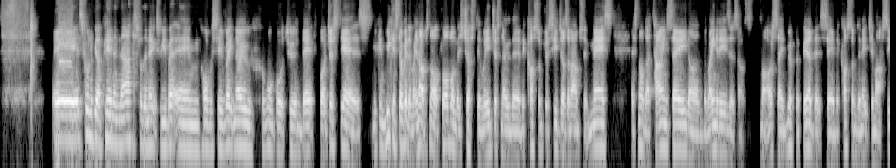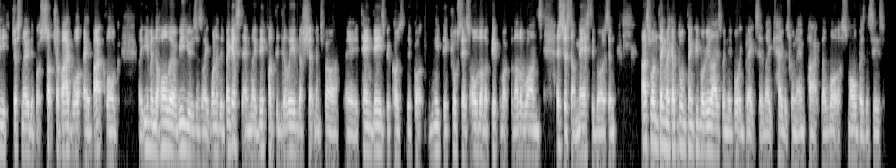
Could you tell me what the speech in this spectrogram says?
Uh, it's going to be a pain in the ass for the next wee bit. Um, obviously, right now I won't go too in depth, but just yeah, you can we can still get the wine up. It's not a problem. It's just delayed just now. The the custom procedures are an absolute mess it's not the Italian side or the wineries, it's, it's not our side. We're prepared. It's uh, the customs and HMRC. Just now they've got such a backlog, uh, backlog. Like even the hauler we use is like one of the biggest, and like they've had to delay their shipments for uh, ten days because they've got need to process all the other paperwork for the other ones. It's just a mess to be. And that's one thing like I don't think people realise when they voted Brexit, like how it's going to impact a lot of small businesses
